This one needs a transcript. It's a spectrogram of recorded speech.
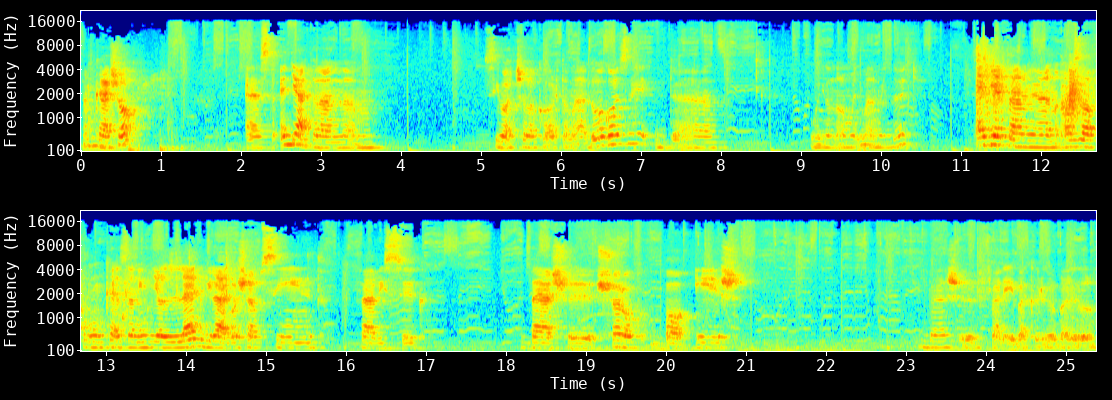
Nem kell sok. Ezt egyáltalán nem szivacsal akartam eldolgozni, de úgy gondolom, hogy már mindegy. Egyértelműen azzal fogunk kezdeni, hogy a legvilágosabb színt felvisszük belső sarokba és belső felébe körülbelül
